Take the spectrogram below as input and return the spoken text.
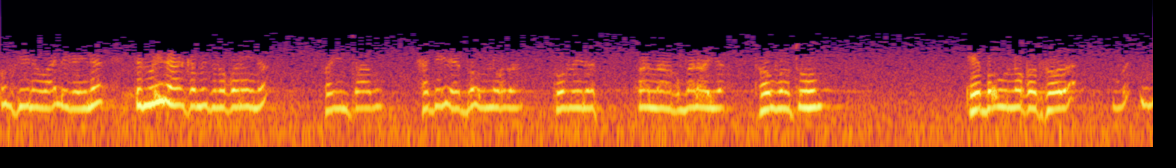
hubkiina waa dhigaynaa dadweynahaan ka mid noqonaynaa fa in taabu hadday eebba u noqdaan qubilat waa la aqbalaya tawbatuhum. Eebba u noqodkooda wa in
